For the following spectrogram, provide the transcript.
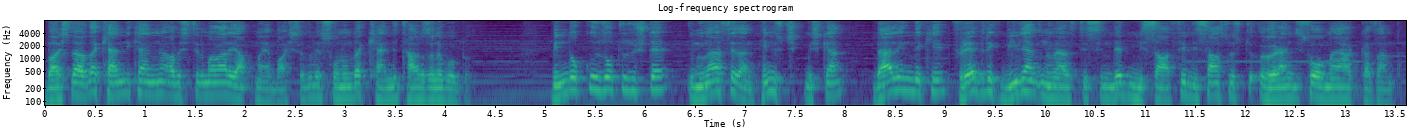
Başlarda kendi kendine alıştırmalar yapmaya başladı ve sonunda kendi tarzını buldu. 1933'te üniversiteden henüz çıkmışken Berlin'deki Friedrich Wilhelm Üniversitesi'nde misafir lisansüstü öğrencisi olmaya hak kazandı.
